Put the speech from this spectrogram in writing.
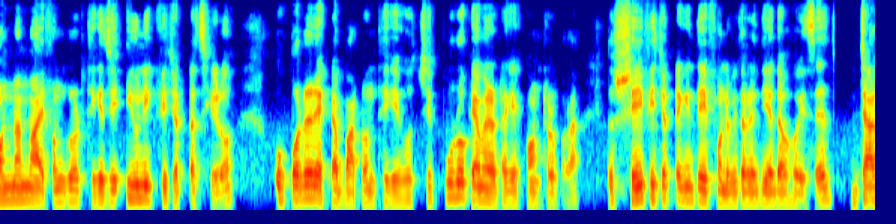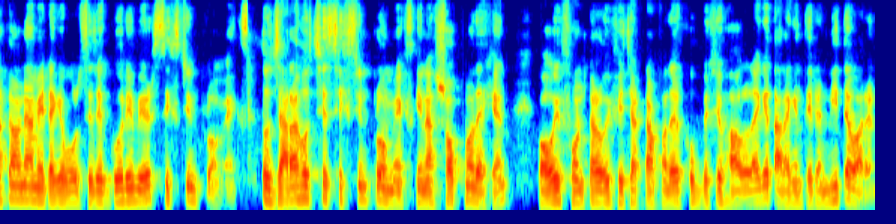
অন্যান্য আইফোনগুলোর থেকে যে ইউনিক ফিচারটা ছিল, উপরের একটা বাটন থেকে হচ্ছে পুরো ক্যামেরাটাকে কন্ট্রোল করা। তো সেই ফিচারটা কিন্তু এই ফোনের ভিতরে দিয়ে দেওয়া হয়েছে, যার কারণে আমি এটাকে বলছি যে গরিবের সিক্সটিন প্রো ম্যাক্স তো যারা হচ্ছে সিক্সটিন প্রো ম্যাক্স কিনা স্বপ্ন দেখেন বা ওই ফোনটার ওই ফিচারটা আপনাদের খুব বেশি ভালো লাগে, তারা কিন্তু এটা নিতে পারেন।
